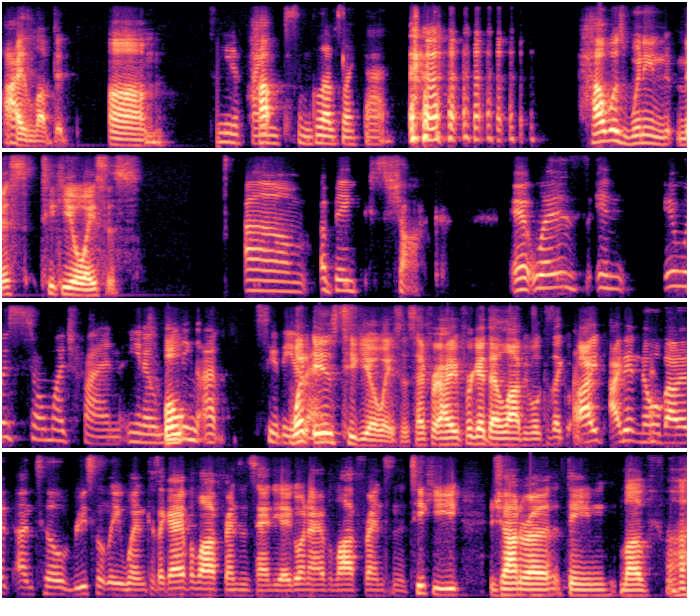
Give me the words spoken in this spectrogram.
I loved it. Um, I need to find how, some gloves like that. how was winning Miss Tiki Oasis? Um, a big shock. It was in. It was so much fun. You know, well, leading up to the What event. is Tiki Oasis? I, for, I forget that a lot of people because like oh. I, I didn't know about it until recently when because like I have a lot of friends in San Diego and I have a lot of friends in the Tiki genre theme love uh,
